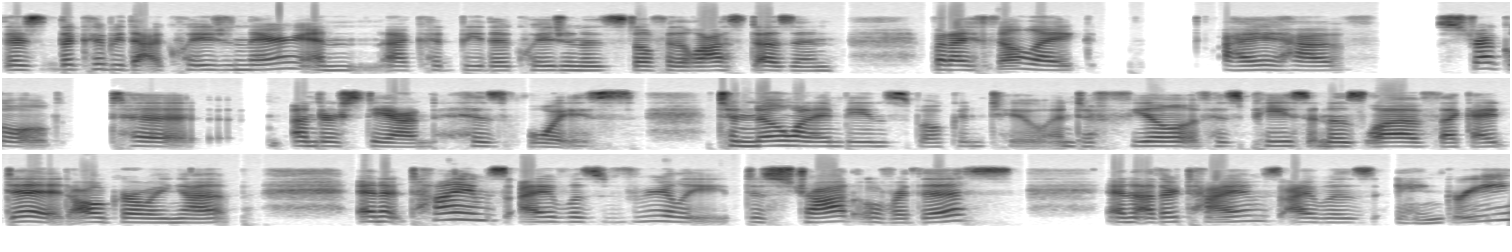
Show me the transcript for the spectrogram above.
there's there could be that equation there and that could be the equation is still for the last dozen but i feel like i have struggled to understand his voice to know when i'm being spoken to and to feel of his peace and his love like i did all growing up and at times i was really distraught over this and other times i was angry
